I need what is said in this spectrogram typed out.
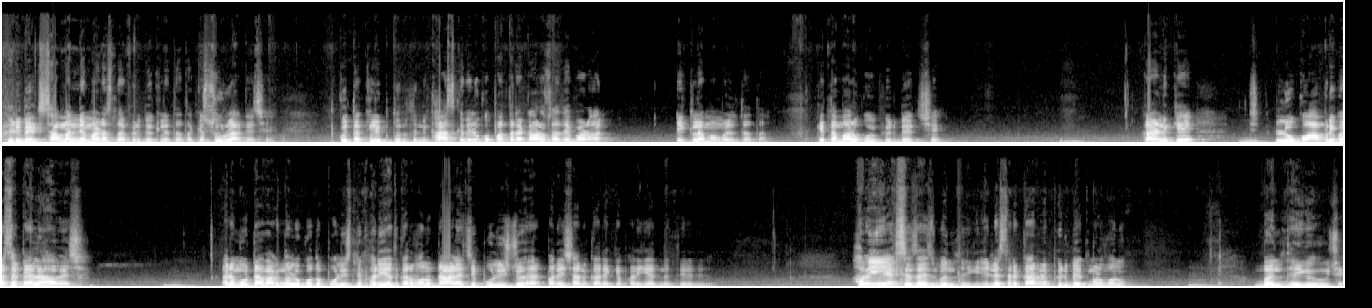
ફીડબેક સામાન્ય માણસના ફીડબેક લેતા હતા કે શું લાગે છે? કોઈ તકલીફ તો નથી. ખાસ કરીને લોકો પત્રકારો સાથે પણ એકલામાં મળતા હતા. કે તમારો કોઈ ફીડબેક છે? કારણ કે લોકો આપણી પાસે પહેલાં આવે છે. અને મોટાભાગના લોકો તો પોલીસને ફરિયાદ કરવાનું ટાળે છે. પોલીસ જો પરેશાન કરે કે ફરિયાદ નથી રહેતી હવે એ એક્સરસાઇઝ બંધ થઈ ગઈ. એટલે સરકારને ફીડબેક મળવાનું બંધ થઈ ગયું છે.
